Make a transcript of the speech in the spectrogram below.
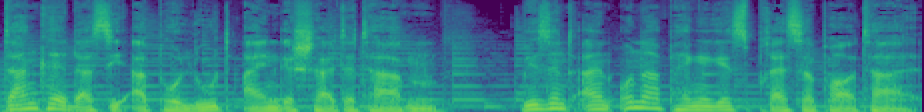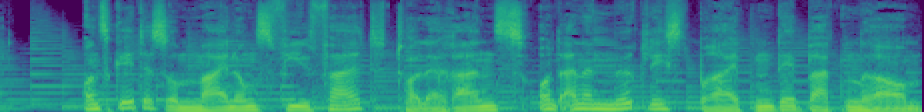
Danke, dass Sie Apolut eingeschaltet haben. Wir sind ein unabhängiges Presseportal. Uns geht es um Meinungsvielfalt, Toleranz und einen möglichst breiten Debattenraum,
